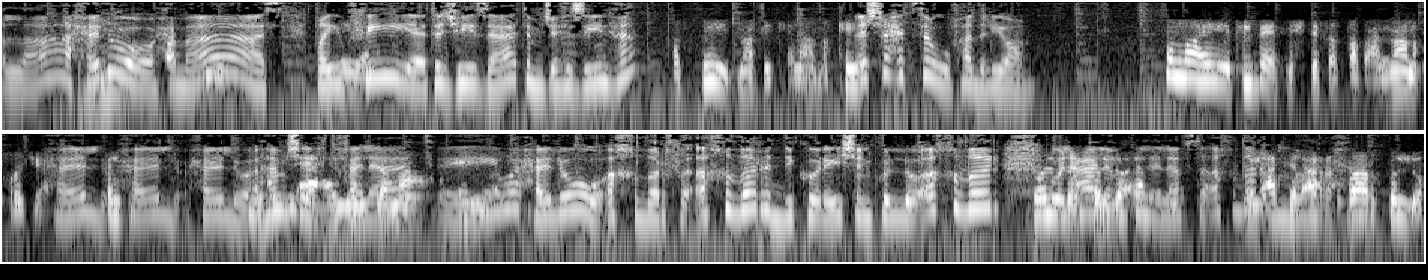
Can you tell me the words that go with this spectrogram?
الله حلو حماس. طيب أيوة. في تجهيزات مجهزينها؟ أكيد ما في كلام أكيد. إيش راح تسوي في هذا اليوم؟ والله في البيت نحتفل طبعا ما نخرج يعني. حلو حلو حلو. أهم شيء احتفالات. أيوه حلو. وأخضر في أخضر ال decoration كله أخضر كله- والعالم كله. لابسه أخضر. والأكل أخضر. كله.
